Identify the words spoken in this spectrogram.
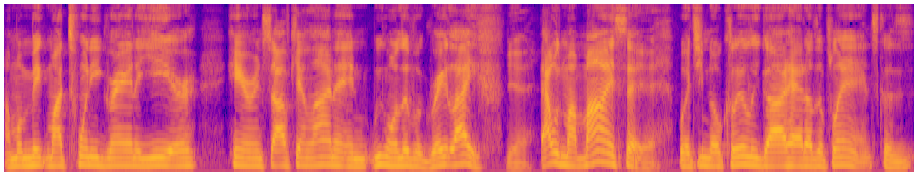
I'm gonna make my 20 grand a year here in South Carolina and we're gonna live a great life. Yeah. That was my mindset. Yeah. But you know, clearly God had other plans because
